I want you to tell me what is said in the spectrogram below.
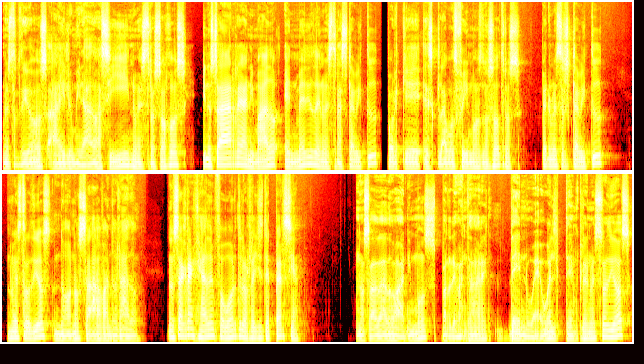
Nuestro Dios ha iluminado así nuestros ojos y nos ha reanimado en medio de nuestra esclavitud, porque esclavos fuimos nosotros. Pero nuestra esclavitud, nuestro Dios no nos ha abandonado. Nos ha granjeado en favor de los reyes de Persia, nos ha dado ánimos para levantar de nuevo el templo de nuestro Dios,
